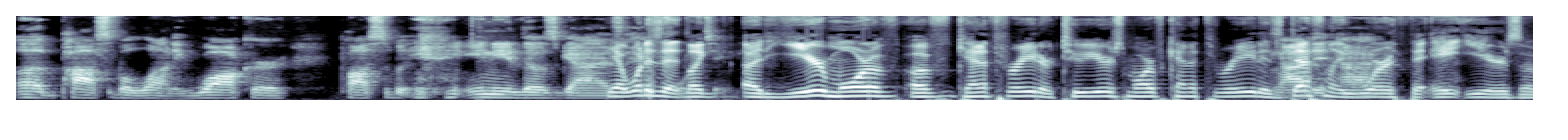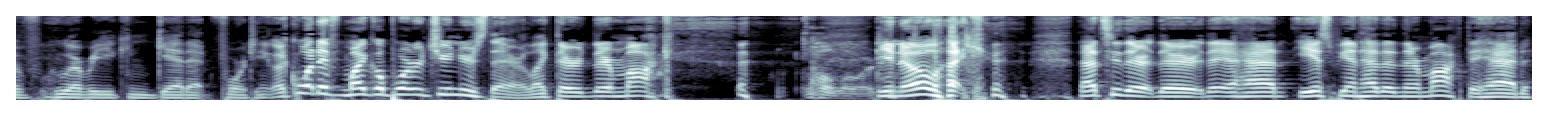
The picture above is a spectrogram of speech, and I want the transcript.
a possible Lonnie Walker, possibly any of those guys. yeah. what is it 14. like a year more of, of Kenneth Reed or two years more of Kenneth Reed is I definitely did- I- worth the eight years of whoever you can get at fourteen. Like what if Michael Porter Jr.'s there? Like they're they're mock. Oh lord, You know, like that's who they're they they had ESPN had that in their mock. They had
